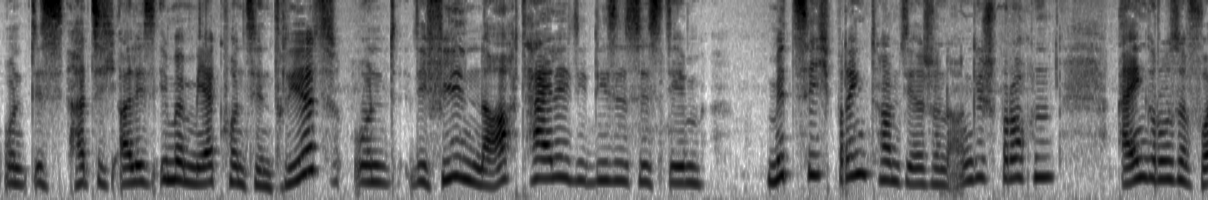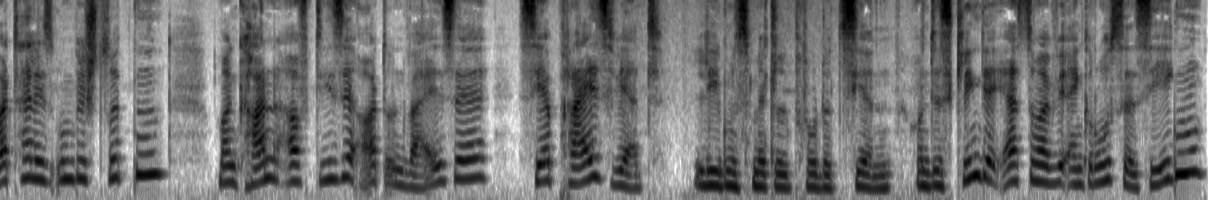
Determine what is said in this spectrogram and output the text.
Und es hat sich alles immer mehr konzentriert und die vielen Nachteile, die dieses System mit sich bringt, haben Sie ja schon angesprochen. Ein großer Vorteil ist unbestritten, man kann auf diese Art und Weise sehr preiswert Lebensmittel produzieren. Und das klingt ja erst einmal wie ein großer Segen,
